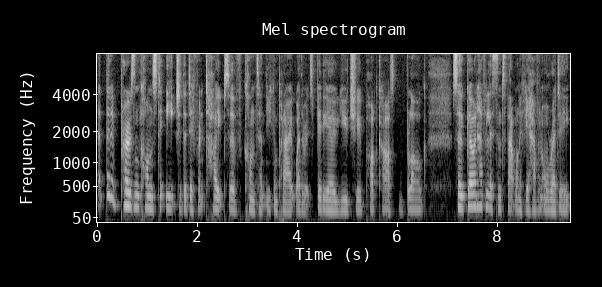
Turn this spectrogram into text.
a bit of pros and cons to each of the different types of content that you can put out, whether it's video, YouTube, podcast, blog. So go and have a listen to that one if you haven't already.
